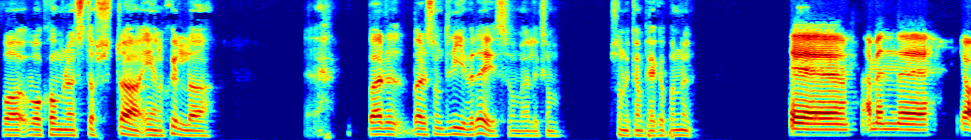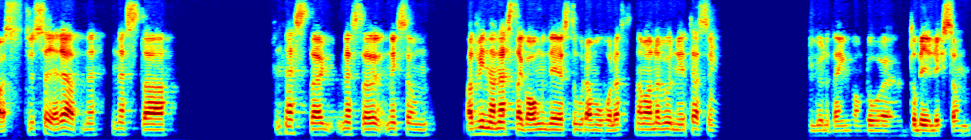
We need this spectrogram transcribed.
vad, vad kommer den största enskilda eh, vad, är det, vad är det som driver dig som är liksom som du kan peka på nu? Eh, ja, men eh ja, jag skulle säga det att nästa, nästa, nästa, liksom, att vinna nästa gång, det är stora målet. När man har vunnit SM-guldet en gång, då, då blir det liksom,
